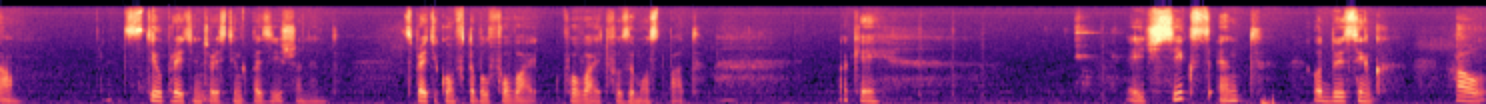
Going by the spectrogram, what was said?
So it's still pretty interesting position and it's pretty comfortable for white for white for the most part. Okay. h6 and what do you think? How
